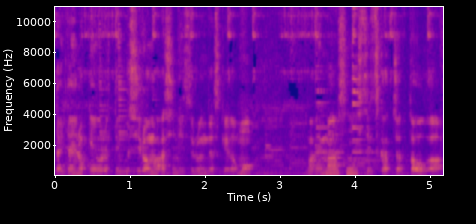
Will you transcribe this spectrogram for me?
大体のケーブルって後ろ回しにするんですけども前回しにして使っちゃった方が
